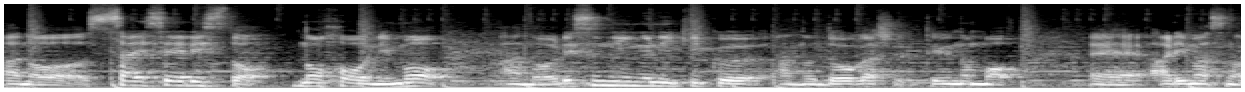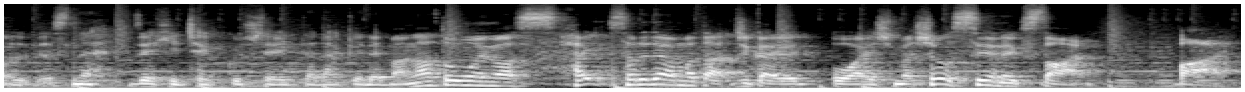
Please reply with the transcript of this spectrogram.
あの再生リストの方にもあのリスニングに聞くあの動画集っていうのも、えーありますのでですねぜひチェックしていただければなと思います。はいそれではまた次回お会いしましょう。See you next time. Bye.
